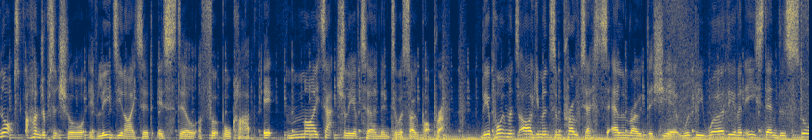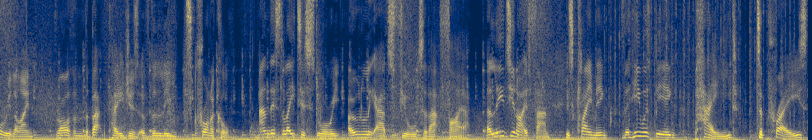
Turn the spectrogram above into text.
not 100% sure if Leeds United is still a football club. It might actually have turned into a soap opera. The appointments, arguments, and protests at Elland Road this year would be worthy of an EastEnders storyline rather than the back pages of the Leeds Chronicle. And this latest story only adds fuel to that fire. A Leeds United fan is claiming that he was being paid to praise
